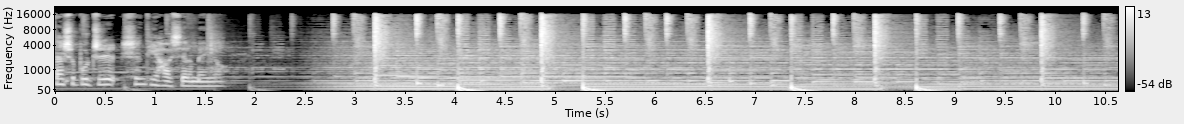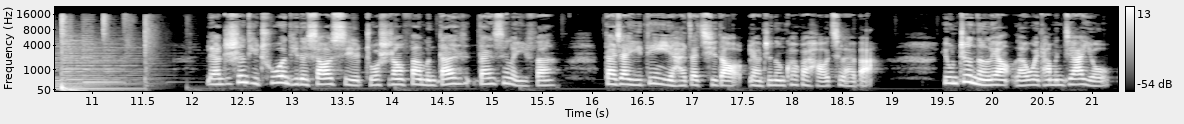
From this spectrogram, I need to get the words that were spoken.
但是不知身体好些了没有？两只身体出问题的消息，着实让饭们担担心了一番。大家一定也还在祈祷两只能快快好起来吧，用正能量来为他们加油。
